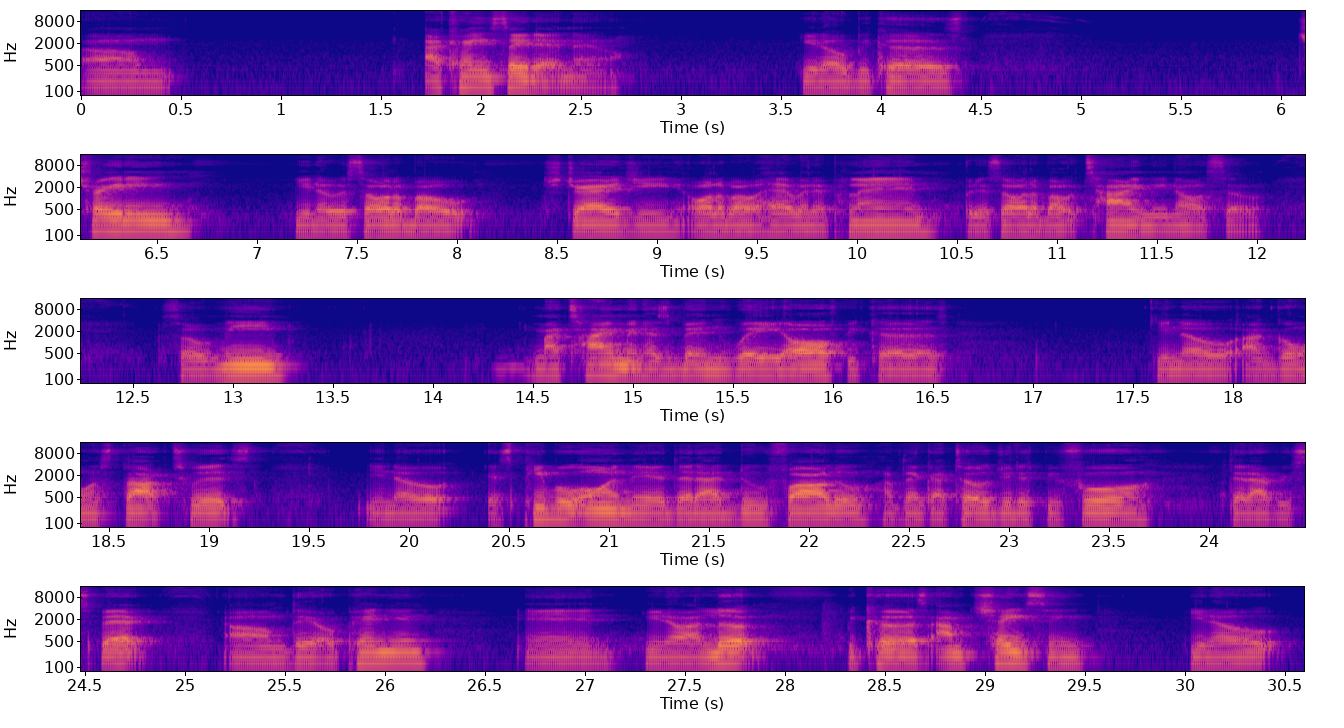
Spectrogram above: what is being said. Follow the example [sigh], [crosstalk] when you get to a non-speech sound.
Um, I can't say that now, you know, because trading, you know, it's all about strategy, all about having a plan, but it's all about timing also. So me, my timing has been way off because, you know, I go on StockTwits. you know, it's people on there that I do follow. I think I told you this before that I respect um, their opinion and, you know, I look because I'm chasing, you know,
